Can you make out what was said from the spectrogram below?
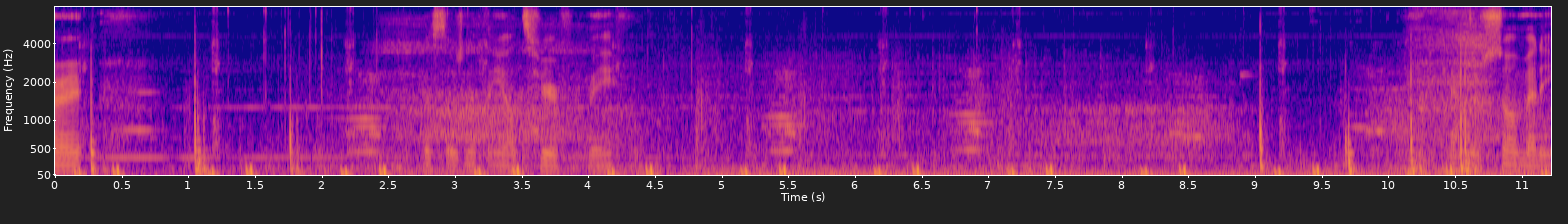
Alright. Guess there's nothing else here for me. God, there's so many.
